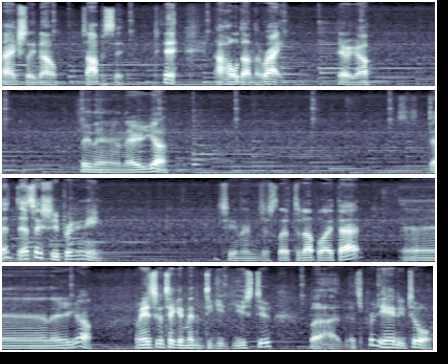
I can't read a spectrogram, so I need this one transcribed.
Actually, no, it's opposite. I hold down the right. There we go. See, then there you go. That, that's actually pretty neat. See, and then just lift it up like that, and there you go. I mean, it's gonna take a minute to get used to, but it's a pretty handy tool.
